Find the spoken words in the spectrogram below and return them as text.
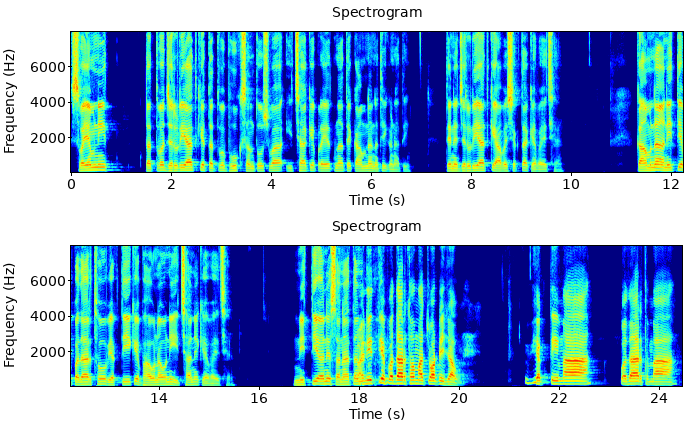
સ્વયંની તત્વ જરૂરિયાત કે તત્વ ભૂખ સંતોષવા ઈચ્છા કે પ્રયત્ન તે કામના નથી ગણાતી. તેને જરૂરિયાત કે આવશ્યકતા કહેવાય છે. કામના અનિત્ય પદાર્થો વ્યક્તિ કે ભાવનાઓની ઈચ્છાને કહેવાય છે. નિત્ય અને સનાતન નિત્ય પદાર્થોમાં ચોંટી જાઉં. વ્યક્તિમાં, પદાર્થમાં,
